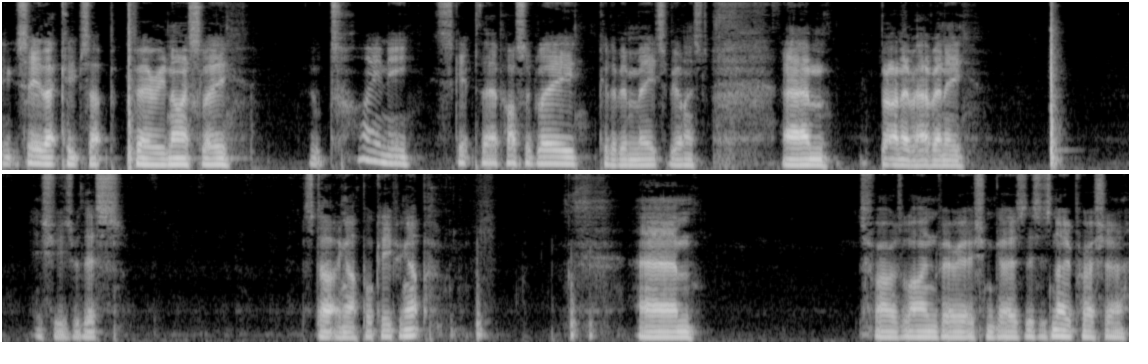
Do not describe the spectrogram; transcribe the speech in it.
You can see that keeps up very nicely. Little tiny skip there possibly. Could have been me to be honest. Um, but I never have any issues with this starting up or keeping up. Um, as far as line variation goes, this is no pressure.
